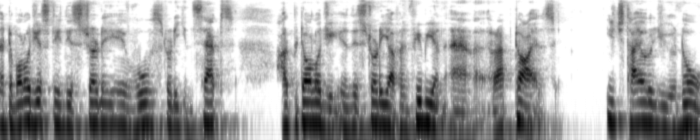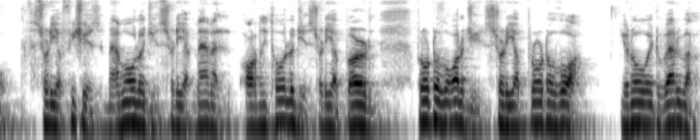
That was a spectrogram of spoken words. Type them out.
Entomologist is the study of study insects. Herpetology is the study of amphibian and reptiles. Ichthyology, you know, study of fishes. Mammalogy, study of mammal. Ornithology, study of birds. Protozoology, study of protozoa. You know it very well.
